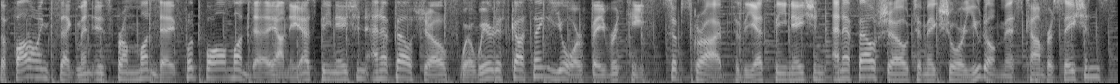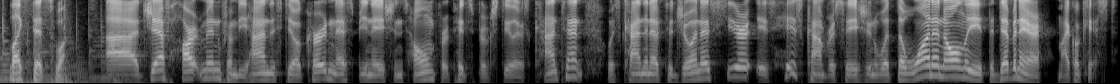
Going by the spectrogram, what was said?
The following segment is from Monday, Football Monday, on the SB Nation NFL Show, where we're discussing your favorite team. Subscribe to the SB Nation NFL Show to make sure you don't miss conversations like this one. Uh, Jeff Hartman from Behind the Steel Curtain, SB Nation's home for Pittsburgh Steelers content, was kind enough to join us. Here is his conversation with the one and only, the debonair, Michael Kist.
